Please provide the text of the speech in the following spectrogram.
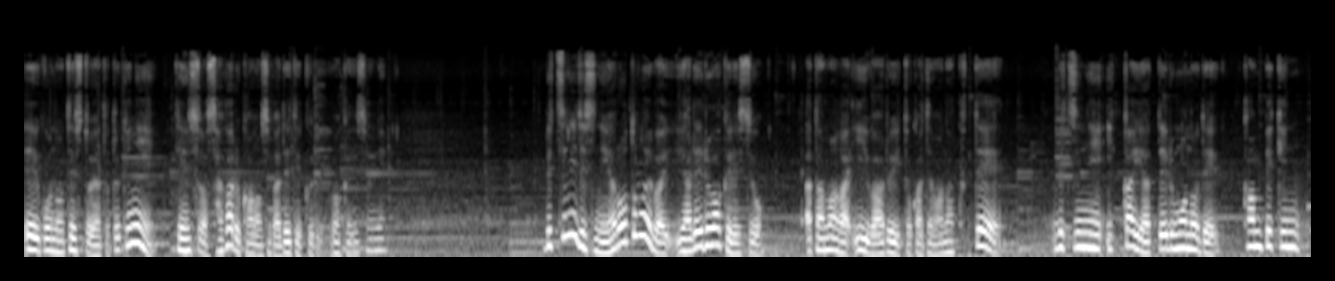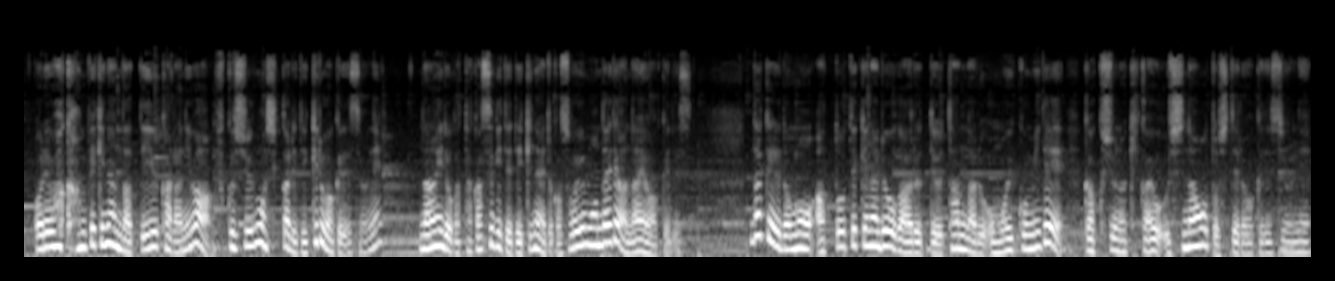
英語のテストをやった時に点数は下がる可能性が出てくるわけですよね。別にですねやろうと思えばやれるわけですよ。頭がいい悪いとかではなくて別に1回やっているもので完璧俺は完璧なんだっていうからには復習もしっかりできるわけですよね。難易度が高すぎてできないとかそういう問題ではないわけです。だけれども圧倒的な量があるっていう単なる思い込みで学習の機会を失おうとしてるわけですよね。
